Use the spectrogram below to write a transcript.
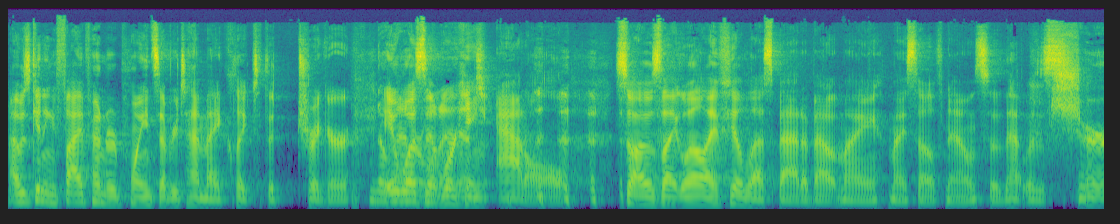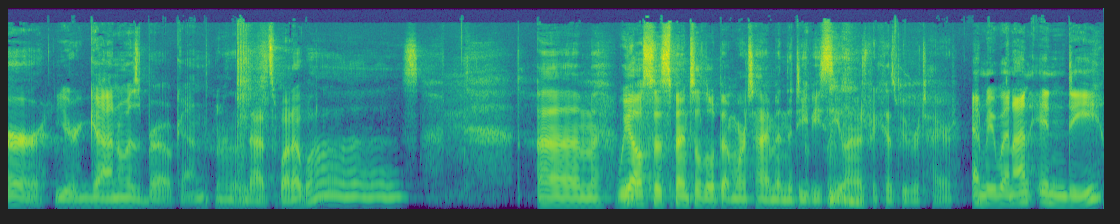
I was getting 500 points every time I clicked the trigger. No it wasn't working did. at all. so I was like, well, I feel less bad about my myself now. So that was Sure, your gun was broken. that's what it was. Um, we also spent a little bit more time in the DVC lounge because we were tired. And we went on Indy.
